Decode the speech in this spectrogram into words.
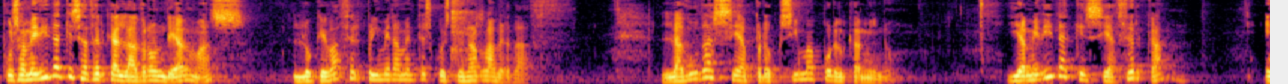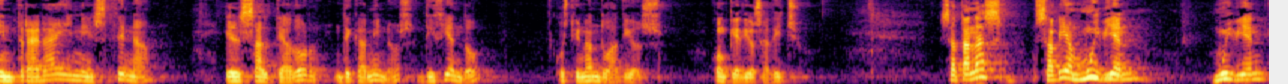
Pues a medida que se acerca el ladrón de almas, lo que va a hacer primeramente es cuestionar la verdad. La duda se aproxima por el camino. Y a medida que se acerca, entrará en escena el salteador de caminos, diciendo, cuestionando a Dios, con que Dios ha dicho. Satanás sabía muy bien, muy bien,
